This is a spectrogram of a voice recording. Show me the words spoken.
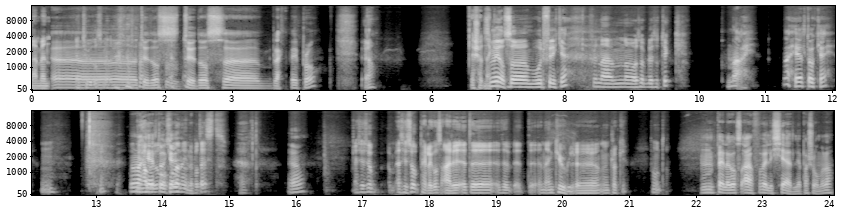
Nei, men Uh, Tudos, mener Tudos, Tudos uh, Black Bay Pro. det skjønner Som jeg vi også Hvorfor ikke? For den er, den var så, ble så tykk. Nei. Den er helt ok. Mm. Den Vi er hadde helt jo ok. også den inne på test. Ja. Jeg syns jo, synes jo Pelagos er et, et, et, et, en, en kulere klokke. På en måte. Mm, Pelagos er for veldig kjedelige personer, da.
